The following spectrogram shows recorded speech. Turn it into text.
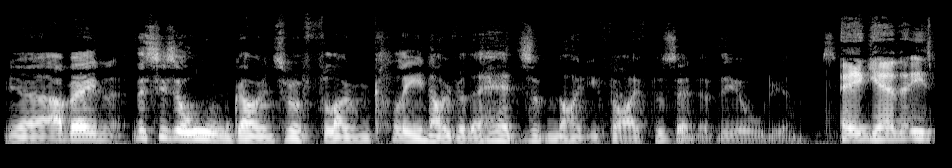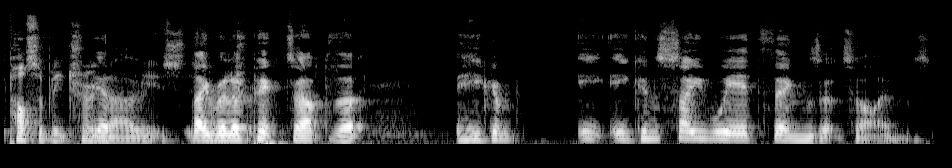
yeah. I mean, this is all going to have flown clean over the heads of 95% of the audience. Uh, yeah, that is possibly true. You know, It's- it's they will have true. picked up that he can he, he can say weird things at times.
